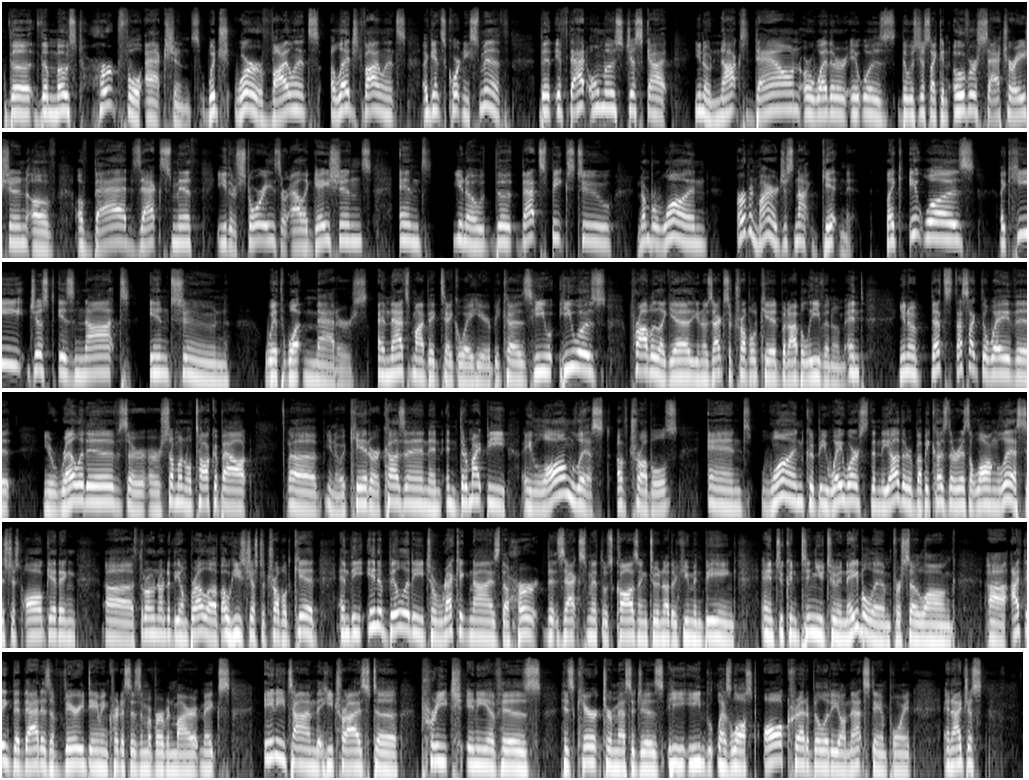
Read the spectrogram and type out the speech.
the the most hurtful actions, which were violence, alleged violence against Courtney Smith, that if that almost just got you know knocked down or whether it was there was just like an oversaturation of of bad Zach Smith either stories or allegations. And you know the that speaks to number 1 Urban Meyer just not getting it. Like it was like he just is not in tune with what matters. And that's my big takeaway here because he he was probably like yeah you know Zach's a troubled kid but I believe in him. And you know that's that's like the way that your relatives or, or someone will talk about uh, you know a kid or a cousin. And and there might be a long list of troubles and one could be way worse than the other but because there is a long list it's just all getting uh, thrown under the umbrella of oh he's just a troubled kid. And the inability to recognize the hurt that zach smith was causing to another human being and to continue to enable him for so long uh, I think that that is a very damning criticism of Urban Meyer. It makes any time that he tries to preach any of his his character messages, he, he has lost all credibility on that standpoint. And I just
